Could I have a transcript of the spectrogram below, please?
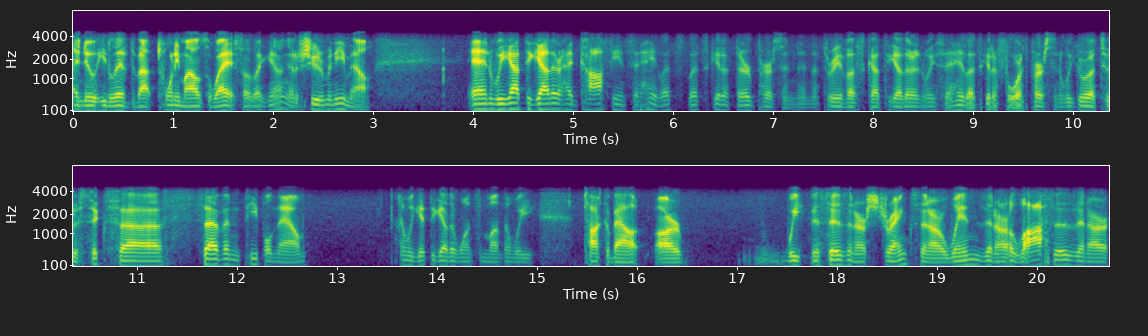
I knew he lived about 20 miles away, so I was like, you know, I'm going to shoot him an email. And we got together, had coffee, and said, "Hey, let's let's get a third person." And the three of us got together, and we said, "Hey, let's get a fourth person." We grew up to a six, uh, seven people now, and we get together once a month and we talk about our weaknesses and our strengths and our wins and our losses and our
